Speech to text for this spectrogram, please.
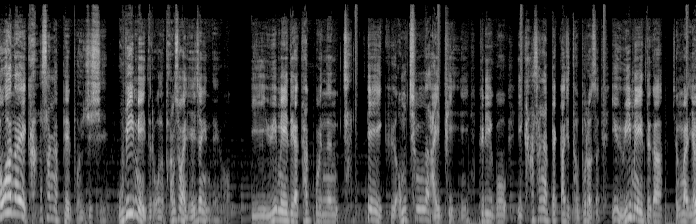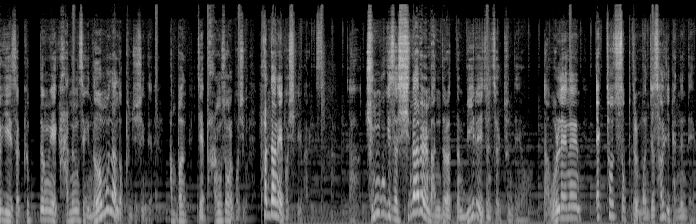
또 하나의 가상화폐 보여주시 위메이드를 오늘 방송할 예정인데요. 이 위메이드가 갖고 있는 자체의 그 엄청난 IP 그리고 이 가상화폐까지 더불어서 이 위메이드가 정말 여기에서 급등의 가능성이 너무나 높은 주식인데 한번 제 방송을 보시고 판단해 보시길 바라겠습니다. 자, 중국에서 신화를 만들었던 미래의 전설 2인데요. 자, 원래는 액토소프트를 먼저 설립했는데요.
